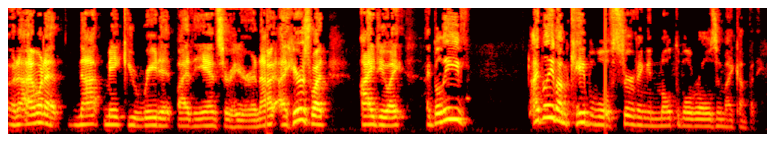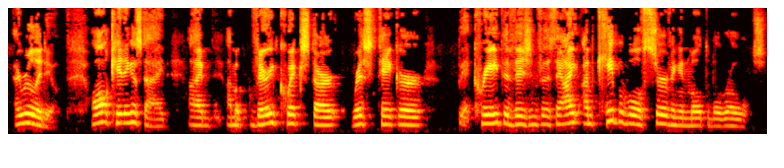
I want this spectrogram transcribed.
and I want to not make you read it by the answer here. And I, I here's what I do. I I believe I believe I'm capable of serving in multiple roles in my company. I really do. All kidding aside, I'm I'm a very quick start, risk taker, create the vision for this thing. I, I'm capable of serving in multiple roles.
